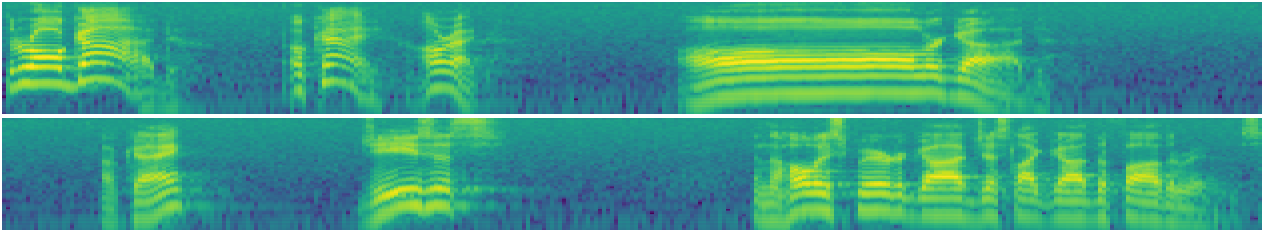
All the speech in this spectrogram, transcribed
they're all God. Okay, all right. All are God. Okay? Jesus and the Holy Spirit are God just like God the Father is.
